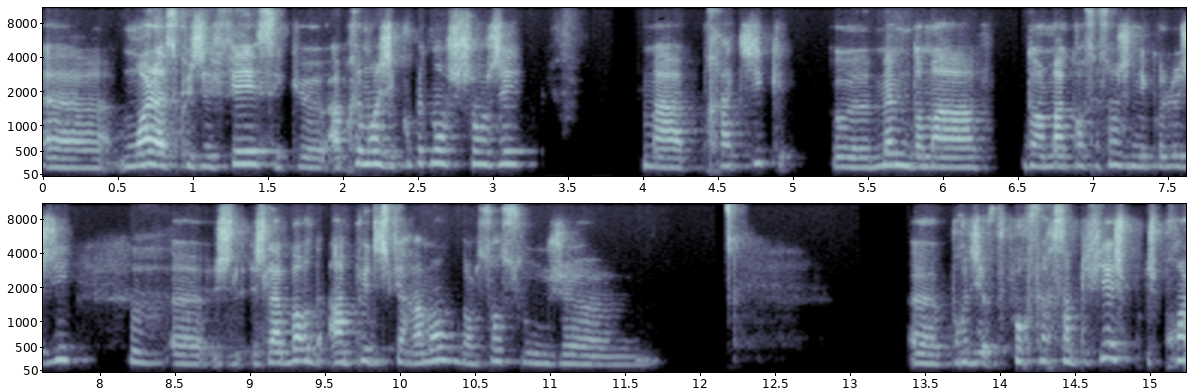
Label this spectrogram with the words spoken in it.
moi, là, ce que j'ai fait, c'est que, après, moi, j'ai complètement changé ma pratique, même dans ma, dans ma consultation gynécologie. Mmh. je, je l'aborde un peu différemment, dans le sens où je, euh, pour, dire, pour faire simplifier, je, prends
